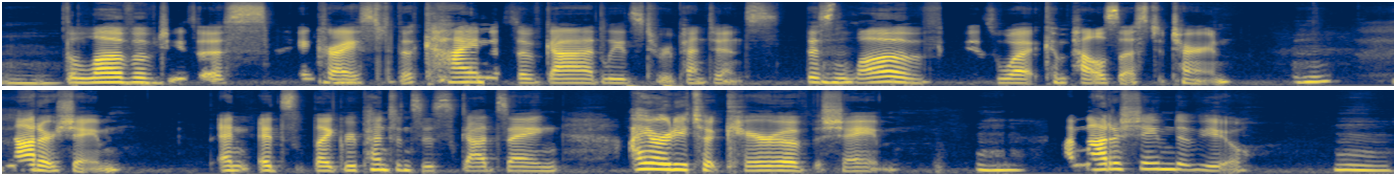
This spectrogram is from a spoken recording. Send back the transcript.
mm-hmm. the love of jesus in mm-hmm. christ the kindness of god leads to repentance this mm-hmm. love is what compels us to turn, mm-hmm. not our shame. And it's like repentance is God saying, I already took care of the shame. Mm-hmm. I'm not ashamed of you. Mm.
